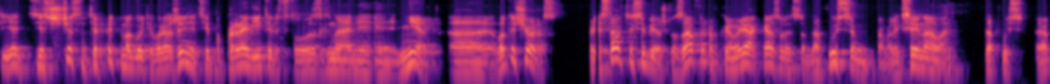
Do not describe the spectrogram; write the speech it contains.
я, если честно, терпеть могу эти выражения типа правительство в изгнании. Нет. А, вот еще раз. Представьте себе, что завтра в Кремле оказывается, допустим, там, Алексей Навальный. Допустим. Да?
